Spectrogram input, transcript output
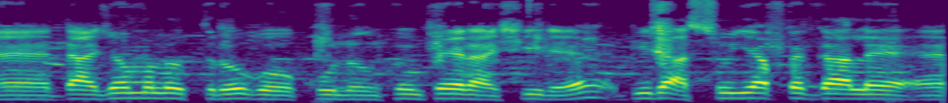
အဲဒါကြောင့်မလို့သူတို့ကိုကုလုံခွင့်ပေးတာရှိတယ်ပြီးတော့အစိုးရဘက်ကလည်းအဲ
